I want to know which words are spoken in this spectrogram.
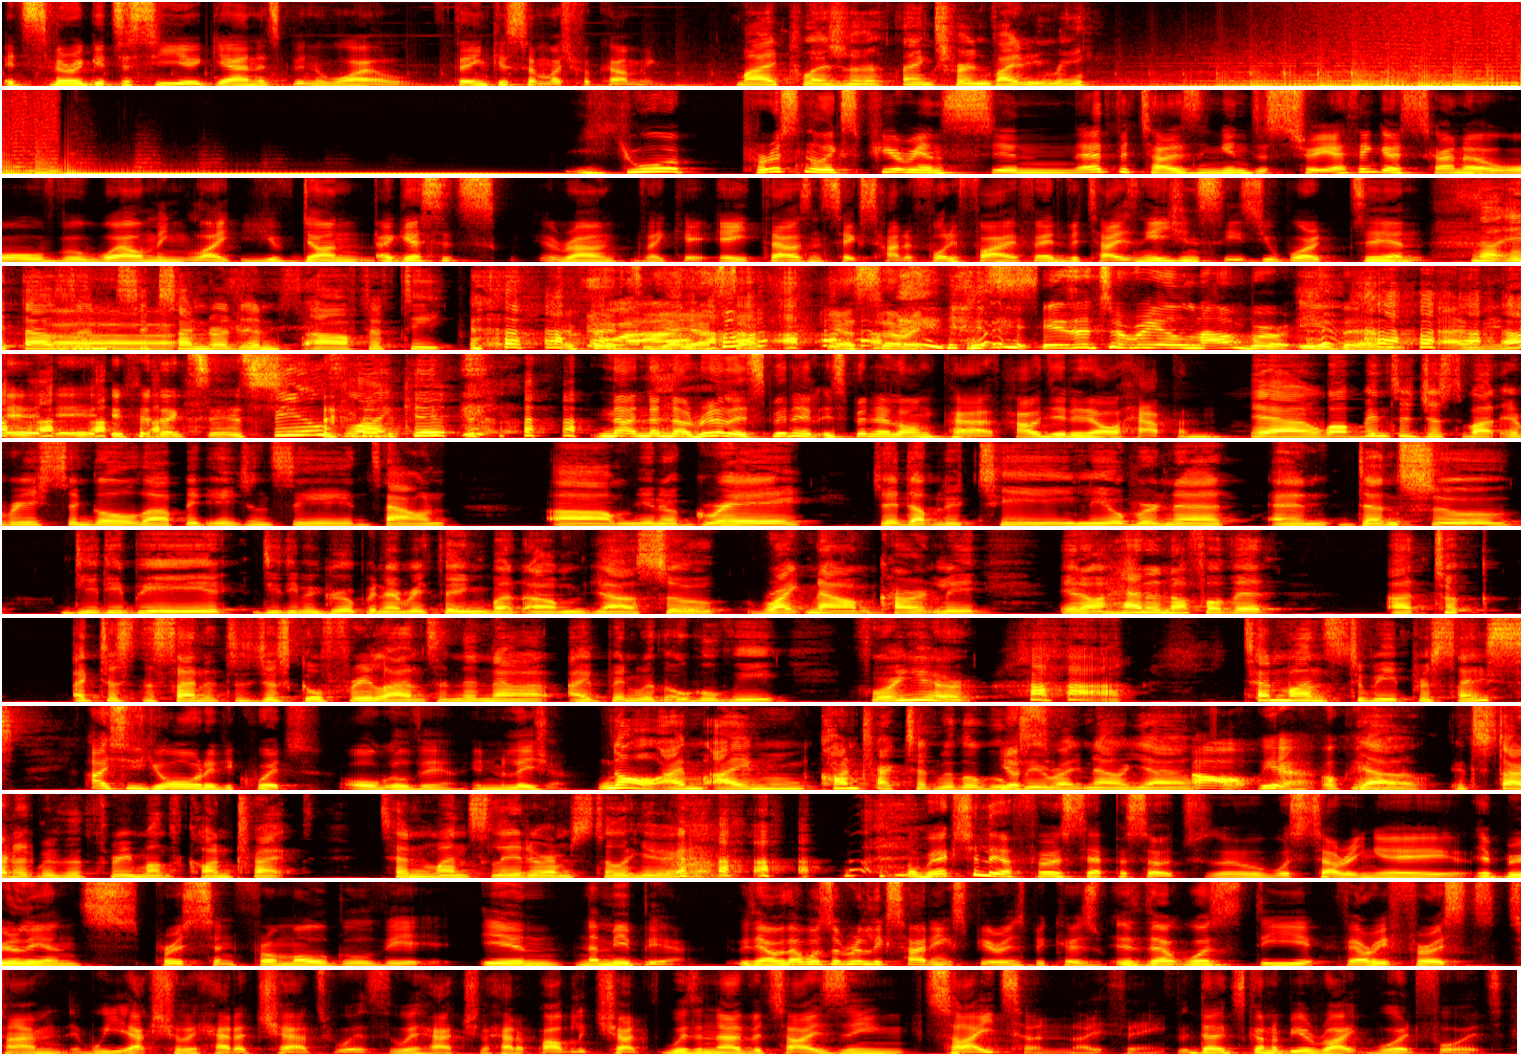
It's very good to see you again. It's been a while. Thank you so much for coming. My pleasure. Thanks for inviting me. Your personal experience in advertising industry, I think it's kind of overwhelming. Like you've done, I guess it's around like 8,645 advertising agencies you worked in. No, 8,650. Uh, 50. Yeah, yeah, so, yeah, sorry. Is it a real number even? I mean, if it exists. Feels like it. no, no, no, really, it's been, a, it's been a long path. How did it all happen? Yeah, well, I've been to just about every single uh, big agency in town. Um, you know, Grey, JWT, Leo Burnett, and Dentsu DDB, DDB Group, and everything. But um, yeah, so right now I'm currently, you know, I had enough of it. I took, I just decided to just go freelance, and then now I've been with Ogilvy for a year. Haha, ten months to be precise. I see you already quit Ogilvy in Malaysia. No, I'm I'm contracted with Ogilvy Yes. right now. Yeah, Oh, yeah, okay. yeah. It started with a three month contract. Ten months later, I'm still here. Oh, we actually, our first episode uh, was starring a, a brilliant person from Ogilvy in Namibia. That, that was a really exciting experience because that was the very first time we actually had a chat with, we actually had a public chat with an advertising titan, I think. That's going to be a right word for it.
